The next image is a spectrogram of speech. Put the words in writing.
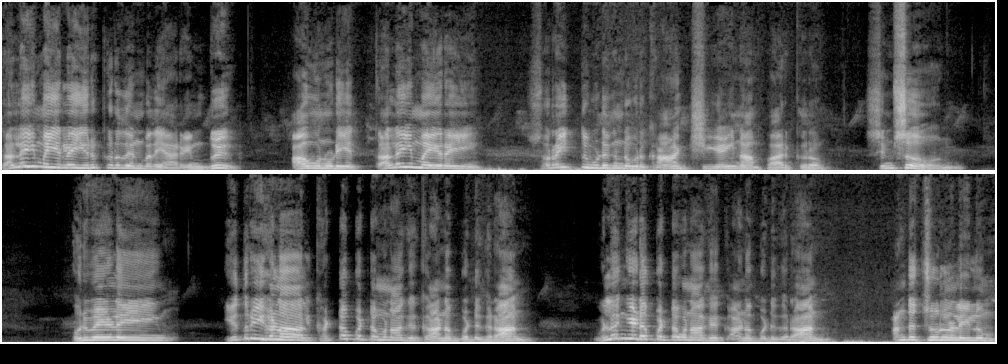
தலைமயிரை இருக்கிறது என்பதை அறிந்து அவனுடைய தலைமயிரை சுரைத்து விடுகின்ற ஒரு காட்சியை நாம் பார்க்கிறோம். சிம்சோன் ஒருவேளை எதிரிகளால் கட்டப்பட்டவனாக காணப்படுகிறான் விலங்கிடப்பட்டவனாக காணப்படுகிறான். அந்த சூழ்நிலையிலும்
